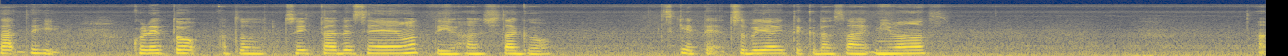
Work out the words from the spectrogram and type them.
明日ぜひこれとあとツイッターで声援をっていうハッシュタグをつけてつぶやいてください。見ます。あ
